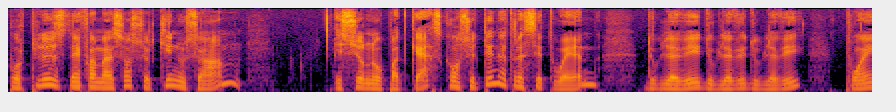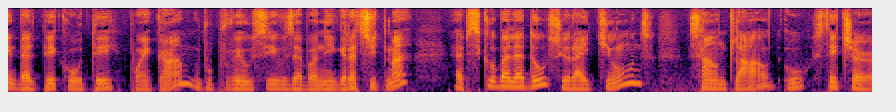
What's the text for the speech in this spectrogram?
Pour plus d'informations sur qui nous sommes et sur nos podcasts, consultez notre site web www.dalpécoté.com. Vous pouvez aussi vous abonner gratuitement à Psychobalado sur iTunes, SoundCloud ou Stitcher.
